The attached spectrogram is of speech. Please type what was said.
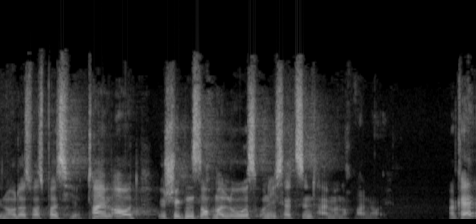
Genau das, was passiert. Timeout, wir schicken es nochmal los und ich setze den Timer nochmal neu. Okay?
